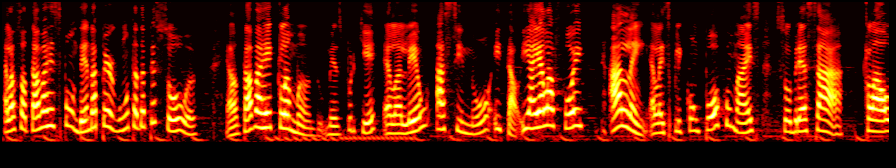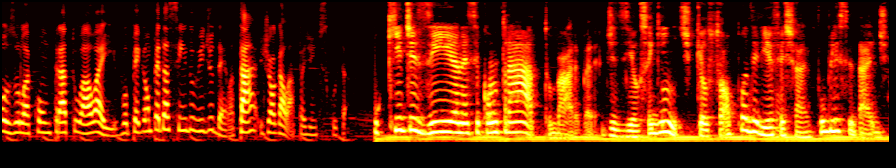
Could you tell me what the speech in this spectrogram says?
Ela só estava respondendo a pergunta da pessoa. Ela não estava reclamando, mesmo porque ela leu, assinou e tal. E aí ela foi além, ela explicou um pouco mais sobre essa cláusula contratual aí. Vou pegar um pedacinho do vídeo dela, tá? Joga lá pra gente escutar. O que dizia nesse contrato, Bárbara? Dizia o seguinte: que eu só poderia fechar publicidade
